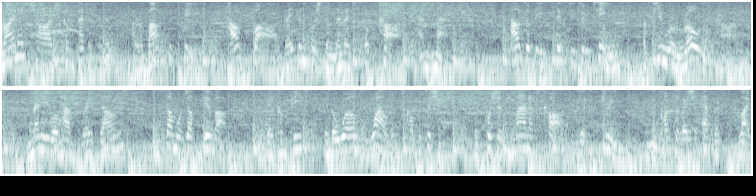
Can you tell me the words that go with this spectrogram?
Rhino Charge competitors are about to see how far they can push the limits of car and man. Out of these 62 teams, a few will roll their cars, many will have breakdowns, and some will just give up as they compete in the world's wildest competition that pushes man and car to the extreme in a conservation effort like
